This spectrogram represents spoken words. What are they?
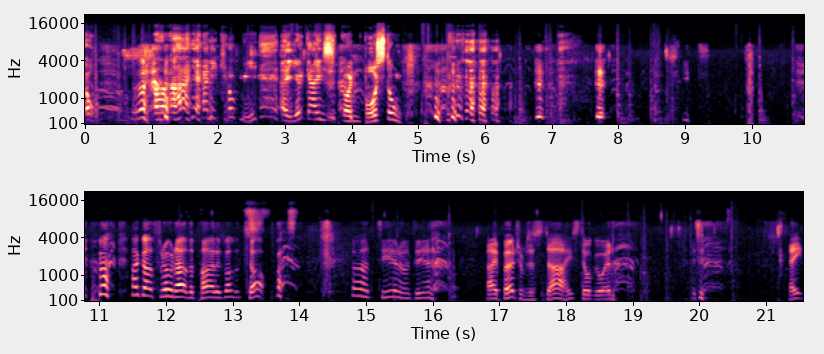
Oh! Uh, and he killed me. Uh, your guy's gone postal. I got thrown out of the pile as well at the top. oh dear, oh dear. Hi, Bertram's a star. He's still going. Hey,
